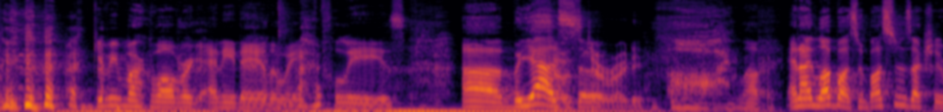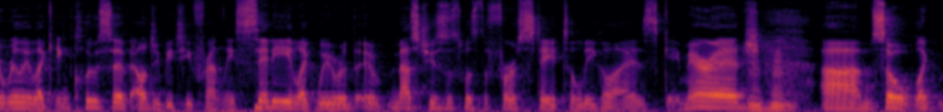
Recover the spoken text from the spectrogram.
Give me Mark Wahlberg any day of the week, please. Um, but yeah, so, so steroidy. Oh, I love and I love Boston. Boston is actually a really like inclusive, LGBT friendly city. Like we were, the, Massachusetts was the first state to legalize gay marriage. Um, so like,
